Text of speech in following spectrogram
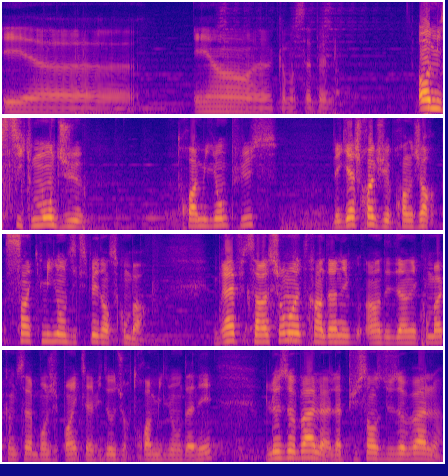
et... Euh, et un... Euh, comment ça s'appelle? Oh, mystique, mon dieu 3 millions plus. Les gars, je crois que je vais prendre genre 5 millions d'XP dans ce combat. Bref, ça va sûrement être un, dernier, un des derniers combats comme ça. Bon, j'ai pas envie que la vidéo dure 3 millions d'années. Le Zobal, la puissance du Zobal,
